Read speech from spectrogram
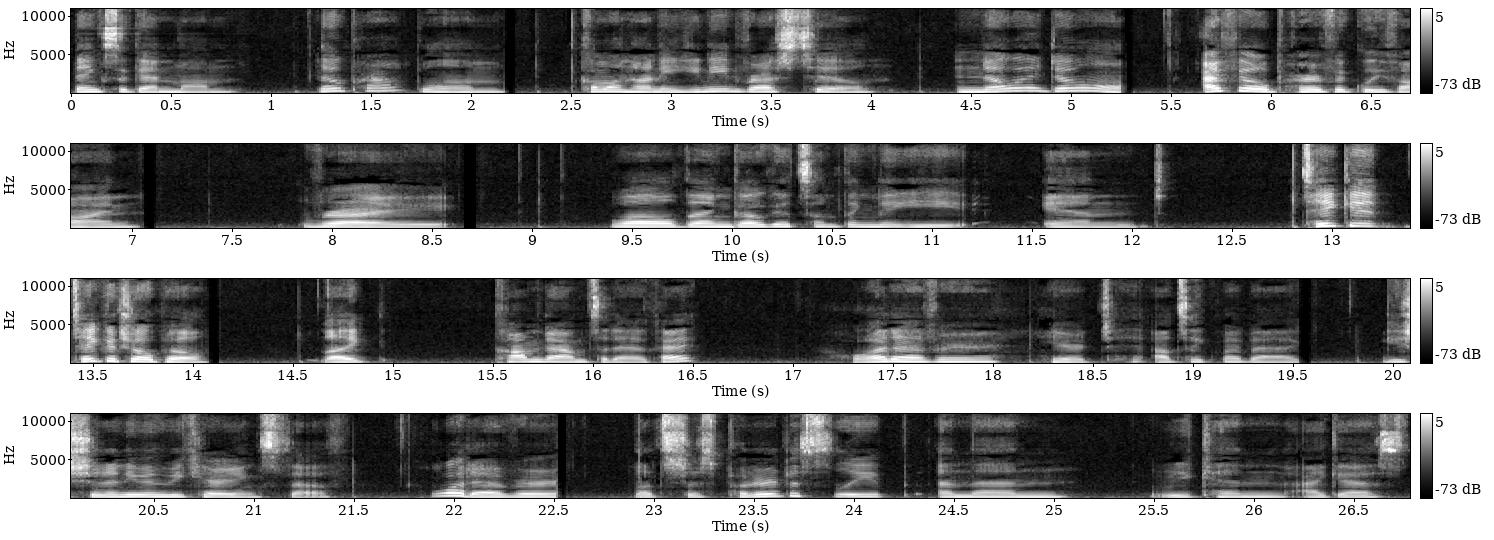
Thanks again, Mom. No problem. Come on, honey. You need rest too. No, I don't. I feel perfectly fine. Right. Well, then go get something to eat and take it take a chill pill. Like calm down today, okay? Whatever. Here, I'll take my bag. You shouldn't even be carrying stuff. Whatever. Let's just put her to sleep and then we can, I guess,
